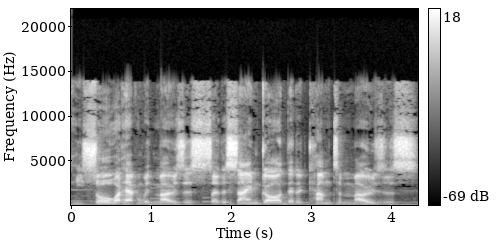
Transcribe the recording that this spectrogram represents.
he saw what happened with Moses, so the same God that had come to Moses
